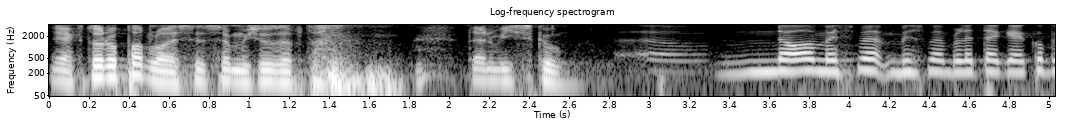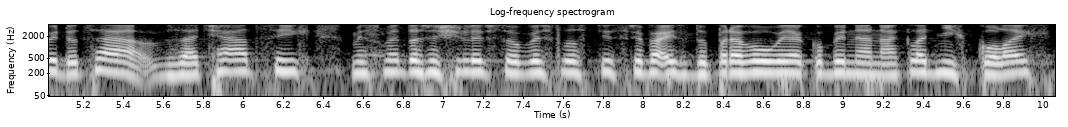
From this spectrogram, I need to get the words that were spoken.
Jak to dopadlo, jestli se můžu zeptat, ten výzkum? No, my jsme, my jsme byli tak jakoby docela v začátcích, my jsme to řešili v souvislosti třeba i s dopravou jakoby na nákladních kolech,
